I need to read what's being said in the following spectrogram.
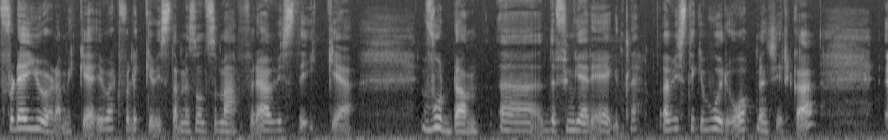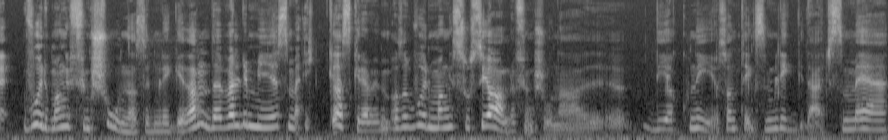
For det gjør de ikke. I hvert fall ikke hvis de er sånn som meg. For jeg visste ikke hvordan det fungerer egentlig. Jeg visste ikke hvor åpen kirka er. Eh, Hvor mange funksjoner som ligger i den. Det er veldig mye som jeg ikke har skrevet. Altså Hvor mange sosiale funksjoner, eh, diakoni og sånne ting som ligger der. Som er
